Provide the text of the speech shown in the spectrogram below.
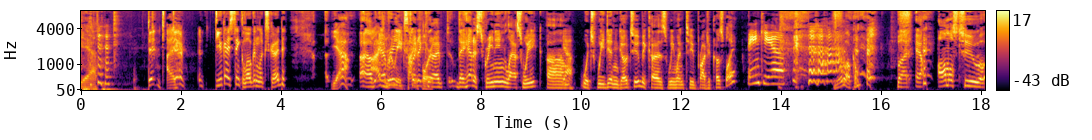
Yeah. Did, I- do, do you guys think Logan looks good? yeah. Uh, I'm every really excited critic for it. I've, they had a screening last week, um, Yeah. which we didn't go to because we went to Project Cosplay. Thank you. You're welcome. but uh, almost to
